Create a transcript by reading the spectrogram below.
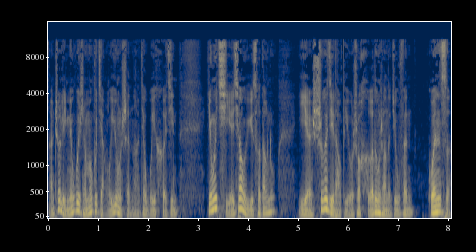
啊。这里面为什么不讲为用神呢？叫为核心，因为企业效益预测当中也涉及到，比如说合同上的纠纷、官司。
